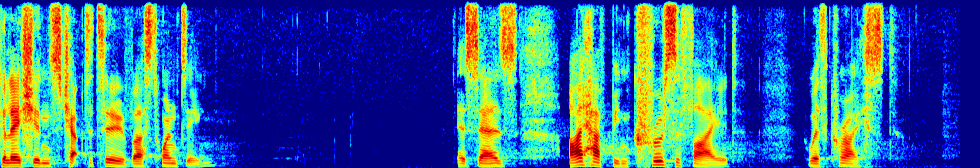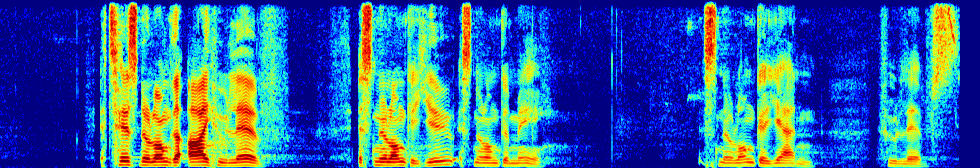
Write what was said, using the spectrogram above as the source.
Galatians chapter 2, verse 20. It says, I have been crucified with Christ. It is no longer I who live it's no longer you, it's no longer me. It's no longer Yen who lives,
